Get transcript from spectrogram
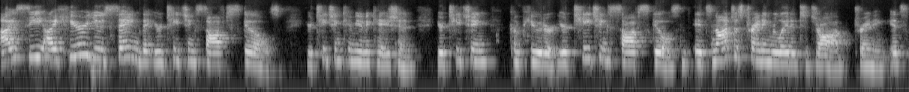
i see i hear you saying that you're teaching soft skills you're teaching communication, you're teaching computer, you're teaching soft skills. It's not just training related to job training. It's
